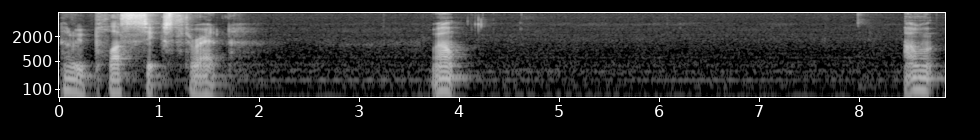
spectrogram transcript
That'll be plus six threat. Well, um,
